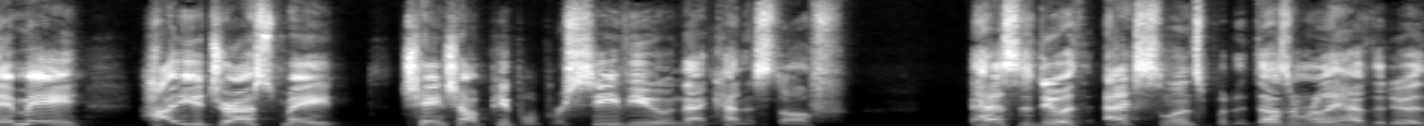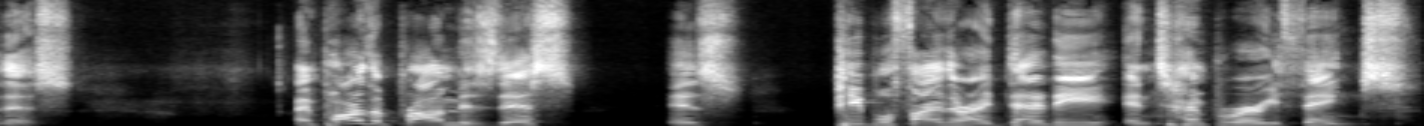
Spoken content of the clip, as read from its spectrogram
It may, how you dress may change how people perceive you and that kind of stuff. It has to do with excellence, but it doesn't really have to do with this. And part of the problem is this is people find their identity in temporary things.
